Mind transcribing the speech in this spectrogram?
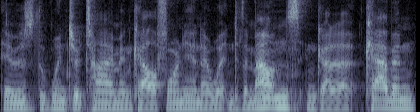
it was the winter time in California. And I went into the mountains and got a cabin,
